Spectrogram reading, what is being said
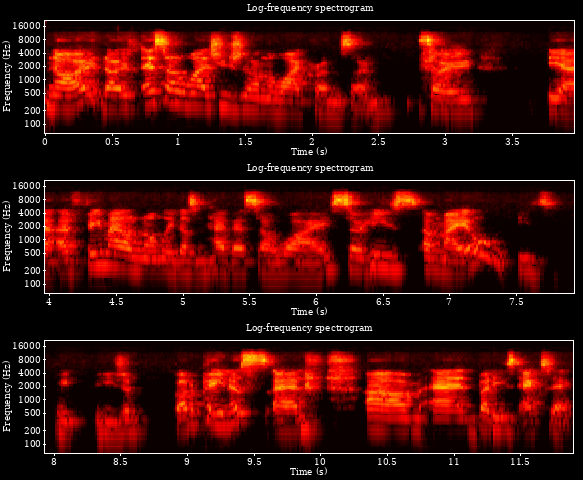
No, no, SRY is usually on the Y chromosome. So yeah, a female normally doesn't have SRY. So he's a male. He's he, he's a, got a penis and um, and but he's XX.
